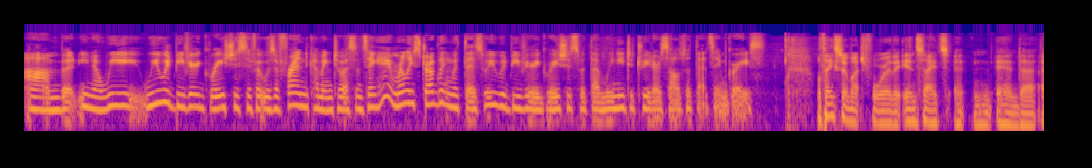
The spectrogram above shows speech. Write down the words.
Um, but, you know, we, we would be very gracious if it was a friend coming to us and saying, Hey, I'm really struggling with this. We would be very gracious with them. We need to treat ourselves with that same grace. Well, thanks so much for the insights, and, and uh, I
